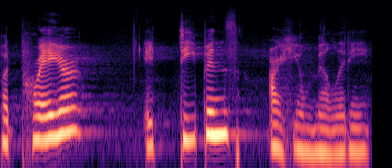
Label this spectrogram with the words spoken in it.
But prayer, it deepens our humility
